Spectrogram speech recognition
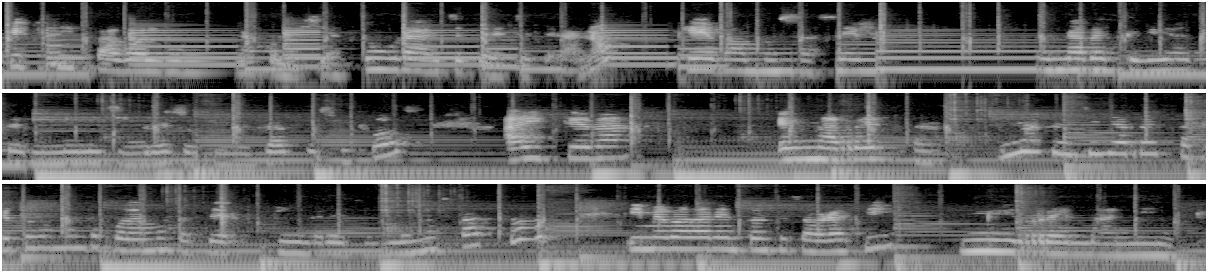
que si pago alguna colegiatura, etcétera, etcétera, ¿no? ¿Qué vamos a hacer? Una vez que yo ya terminé mis ingresos y mis gastos fijos, ahí queda en una resta, una sencilla resta que todo el mundo podemos hacer, ingresos menos gastos, y me va a dar entonces ahora sí mi remanente.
